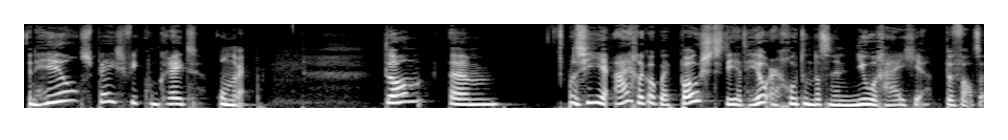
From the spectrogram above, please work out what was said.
een heel specifiek, concreet onderwerp. Dan um, zie je eigenlijk ook bij posts die het heel erg goed doen dat ze een nieuwigheidje bevatten.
